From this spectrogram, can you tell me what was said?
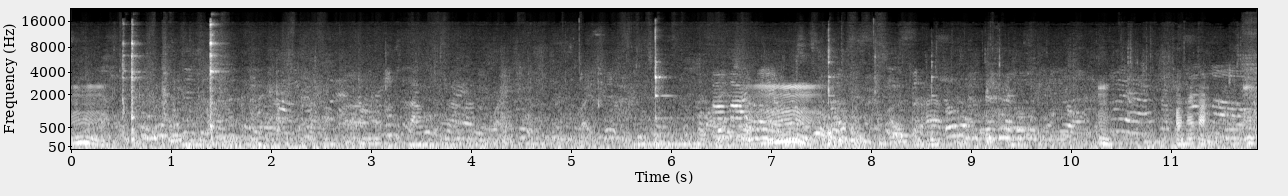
อืมอืมอืมขอให้ก่อนอืม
